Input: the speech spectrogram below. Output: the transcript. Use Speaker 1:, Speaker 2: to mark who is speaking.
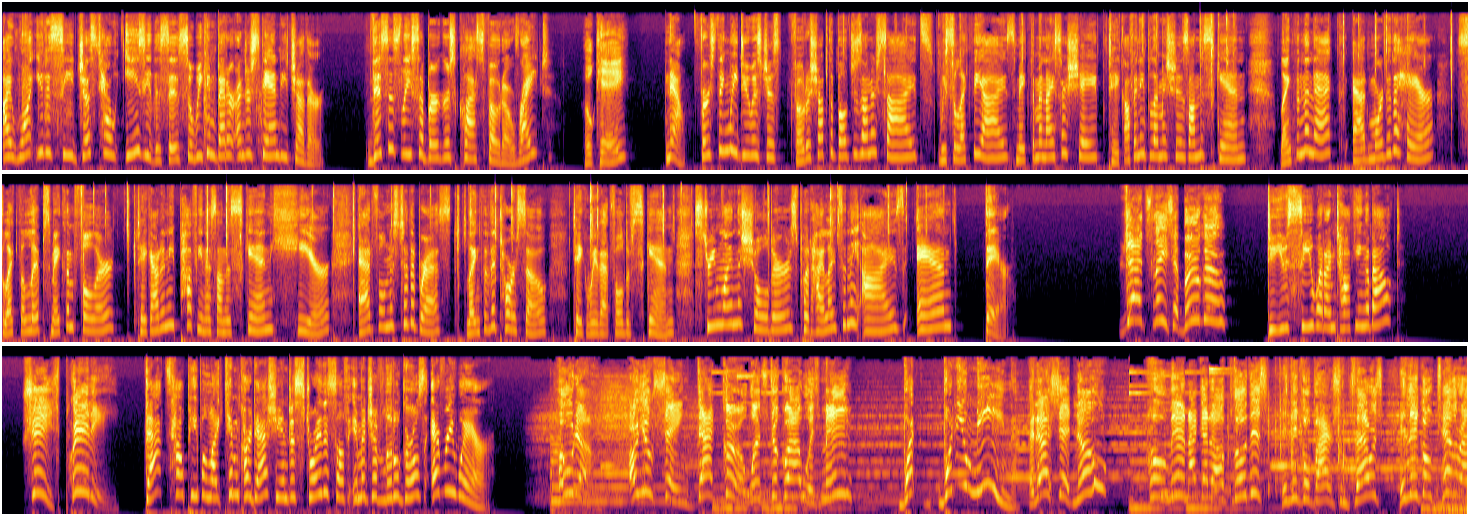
Speaker 1: I want you to see just how easy this is so we can better understand each other. This is Lisa Berger's class photo, right?
Speaker 2: Okay.
Speaker 1: Now, first thing we do is just Photoshop the bulges on her sides. We select the eyes, make them a nicer shape, take off any blemishes on the skin, lengthen the neck, add more to the hair, select the lips, make them fuller, take out any puffiness on the skin here, add fullness to the breast, lengthen the torso, take away that fold of skin, streamline the shoulders, put highlights in the eyes, and there.
Speaker 2: That's Lisa Berger.
Speaker 1: Do you see what I'm talking about?
Speaker 2: She's pretty.
Speaker 1: That's how people like Kim Kardashian destroy the self image of little girls everywhere.
Speaker 2: Hold up. Are you saying that girl wants to go out with me?
Speaker 1: What what do you mean?
Speaker 2: And I said no? Oh man, I gotta upload this and then go buy her some flowers and then go tell her I love her.
Speaker 1: Butters!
